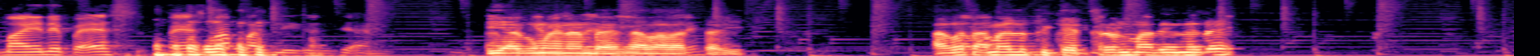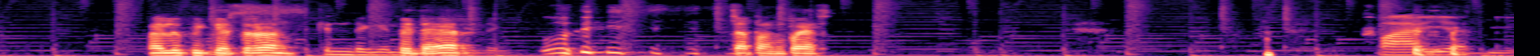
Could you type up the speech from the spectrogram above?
Mainnya PS PS apa nih kan si An? Iya, aku mainan PS apa tadi. Aku tak melu Bigetron mari ini deh. Melu Bigetron BTR. Cabang PES. payah sih.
